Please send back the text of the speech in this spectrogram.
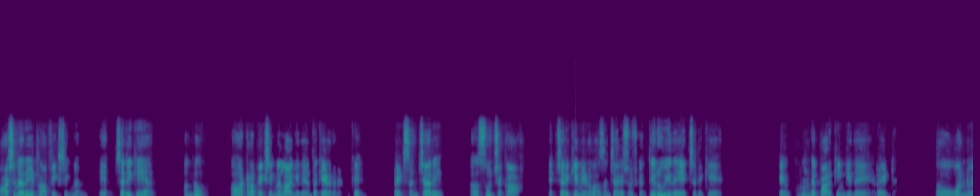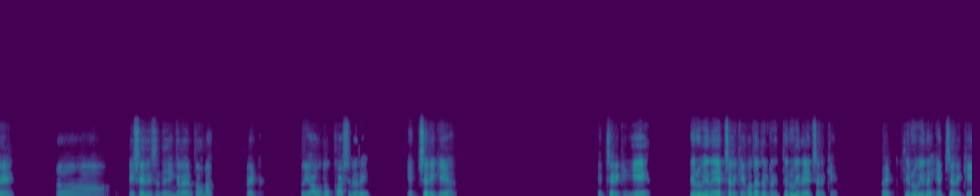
cautionary traffic signal ಎಚ್ಚರಿಕೆಯ ಒಂದು ಟ್ರಾಫಿಕ್ ಸಿಗ್ನಲ್ ಆಗಿದೆ ಅಂತ ಕೇಳಿದಾನೆ. ಓಕೆ ರೈಟ್ ಸಂಚಾರಿ ಸೂಚಕ. ಎಚ್ಚರಿಕೆ ನೀಡುವ ಸಂಚಾರಿ ಸೂಚಕ. ತಿರುವಿದೆ ಎಚ್ಚರಿಕೆ. ಓಕೆ ಮುಂದೆ ಪಾರ್ಕಿಂಗ್ ಇದೆ ರೈಟ್ ಸೊ ಒನ್ ವೇ ನಿಷೇಧಿಸಿದೆ, ಹಿಂಗೆಲ್ಲ ಇರ್ತಾವಲ್ಲ ರೈಟ್ ಸೊ ಯಾವುದು? ಕಾಷನರಿ ಎಚ್ಚರಿಕೆಯ ಎಚ್ಚರಿಕೆ ಎ ತಿರುವಿದೆ ಎಚ್ಚರಿಕೆ, ಗೊತ್ತಾಯ್ತಿಲ್ರಿ? ತಿರುವಿದೆ ಎಚ್ಚರಿಕೆ, ರೈಟ್? ತಿರುವಿದೆ ಎಚ್ಚರಿಕೆ,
